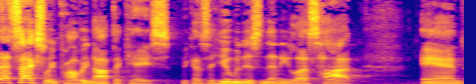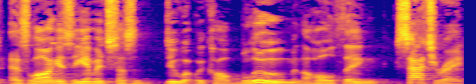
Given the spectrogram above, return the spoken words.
That's actually probably not the case because the human isn't any less hot. And as long as the image doesn't do what we call bloom and the whole thing saturate,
